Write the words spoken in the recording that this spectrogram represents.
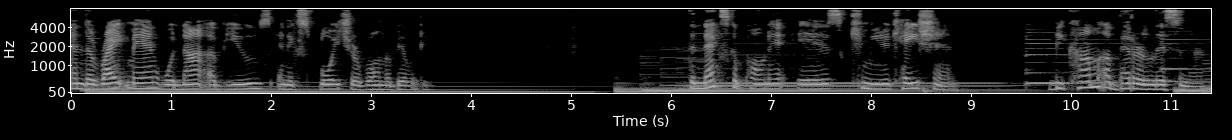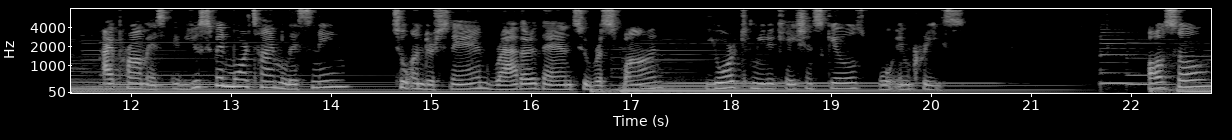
And the right man will not abuse and exploit your vulnerability. The next component is communication. Become a better listener. I promise, if you spend more time listening to understand rather than to respond, your communication skills will increase. Also,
